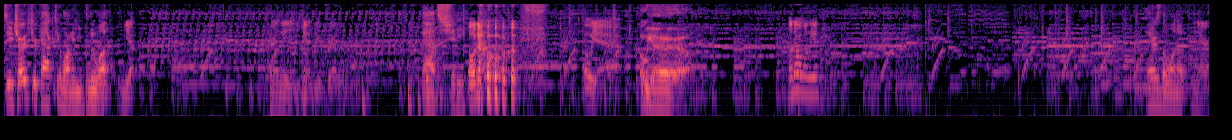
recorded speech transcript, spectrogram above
So you charged your pack too long and you blew up? Yeah. Apparently, you can't do it forever. That's shitty. Oh no! oh yeah! Oh yeah. Oh no, I'm on the edge. There's the one up. There.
